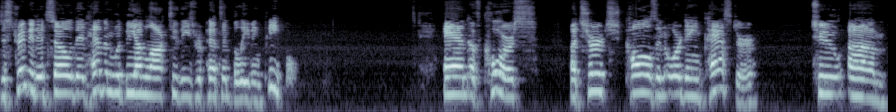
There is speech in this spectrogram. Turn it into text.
distributed so that heaven would be unlocked to these repentant, believing people. And of course, a church calls an ordained pastor to um,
